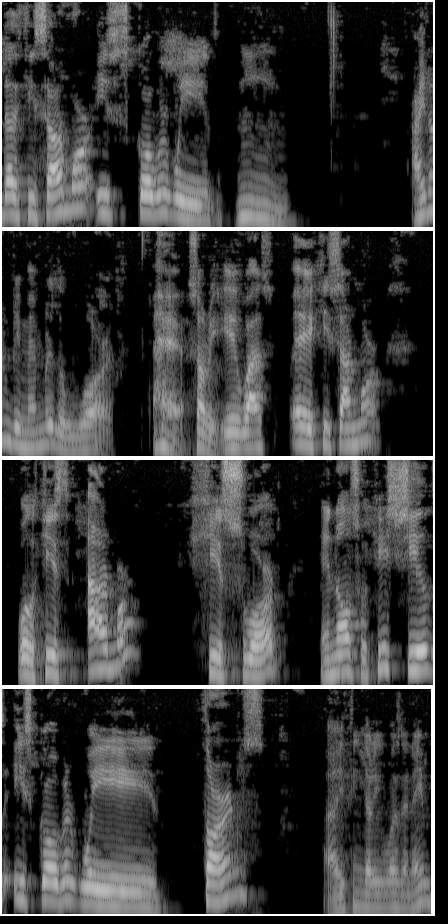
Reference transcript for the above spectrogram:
that his armor is covered with. Mm, I don't remember the word. Sorry, it was uh, his armor. Well, his armor his sword and also his shield is covered with thorns i think that it was the name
